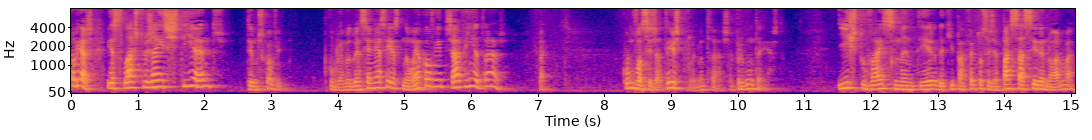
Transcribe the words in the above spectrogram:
Aliás, esse lastro já existia antes. Temos Covid. O problema do SNS é esse, não é a Covid, já vinha atrás. Bem, como você já tem este problema atrás, a pergunta é esta. Isto vai se manter daqui para a frente, ou seja, passa a ser a norma?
